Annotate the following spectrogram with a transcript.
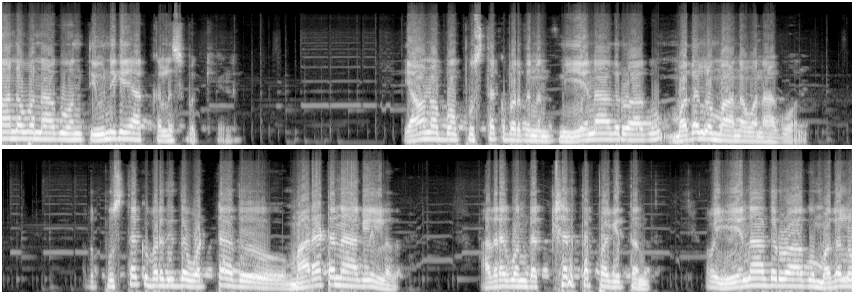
ಮಾನವನಾಗು ಅಂತ ಇವನಿಗೆ ಯಾಕೆ ಕಲಿಸ್ಬೇಕು ಹೇಳಿ? ಯಾವನೊಬ್ಬ ಪುಸ್ತಕ ಬರ್ದನಂತ ನೀ ಏನಾದರೂ ಆಗು ಮೊದಲು ಮಾನವನಾಗು ಅಂತ ಅದು ಪುಸ್ತಕ ಬರೆದಿದ್ದ ಒಟ್ಟ ಅದು ಮಾರಾಟನೇ ಆಗ್ಲಿಲ್ಲ ಅದು. ಅದ್ರಾಗ ಒಂದು ಅಕ್ಷರ ತಪ್ಪಾಗಿತ್ತಂತ. ಅವ ಏನಾದರೂ ಆಗು ಮೊದಲು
